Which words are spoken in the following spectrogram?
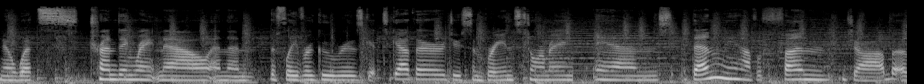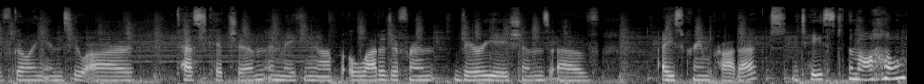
you know what's trending right now and then the flavor gurus get together do some brainstorming and then we have a fun job of going into our test kitchen and making up a lot of different variations of ice cream product. We taste them all.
